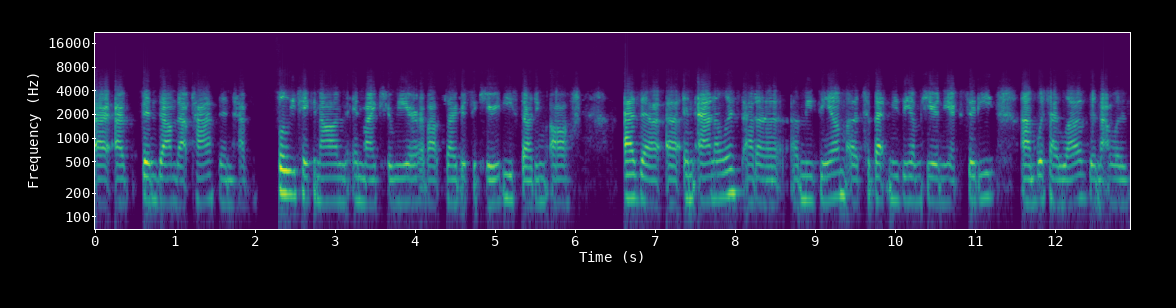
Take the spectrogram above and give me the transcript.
I, I've been down that path and have fully taken on in my career about cybersecurity starting off as a, an analyst at a, a, museum, a Tibet museum here in New York City, um, which I loved, and that was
